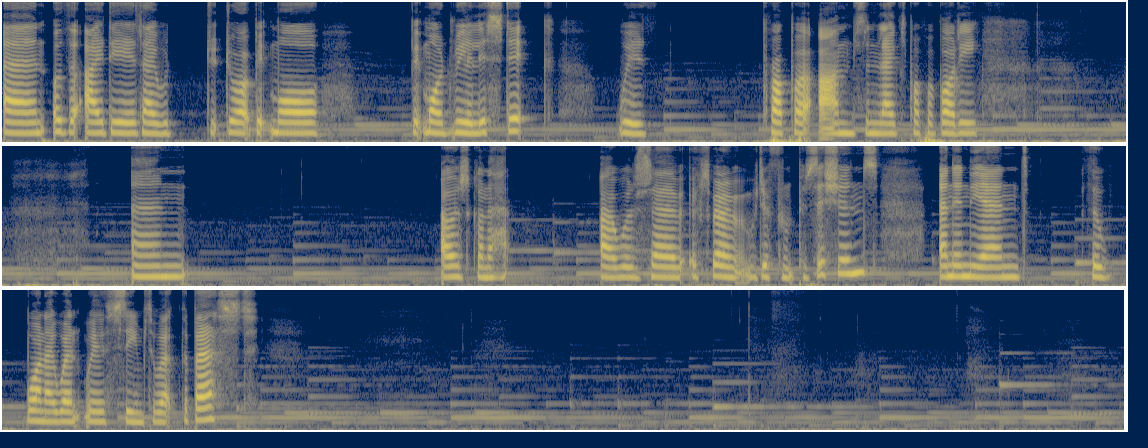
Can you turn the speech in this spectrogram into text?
And other ideas I would draw a bit more bit more realistic with proper arms and legs, proper body. And I was gonna, ha- I was uh, experiment with different positions, and in the end, the one I went with seemed to work the best.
